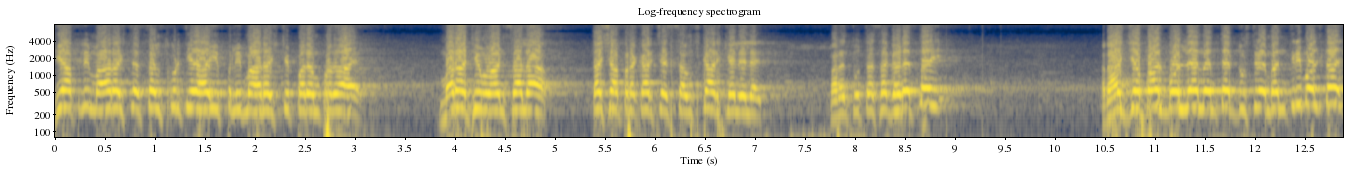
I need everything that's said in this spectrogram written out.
ही आपली महाराष्ट्र संस्कृती आहे ही आपली महाराष्ट्रीय परंपरा आहे. मराठी माणसाला तशा प्रकारचे संस्कार केलेले आहेत. परंतु तसं घडत नाही. राज्यपाल बोलल्यानंतर दुसरे मंत्री बोलतायत.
